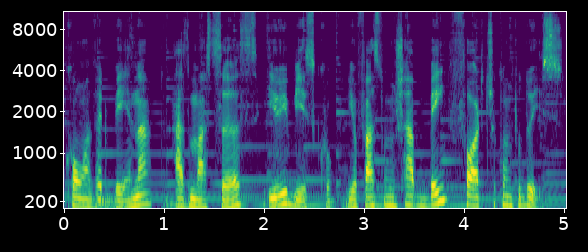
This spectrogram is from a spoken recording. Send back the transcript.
com a verbena, as maçãs e o hibisco. E eu faço um chá bem forte com tudo isso.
